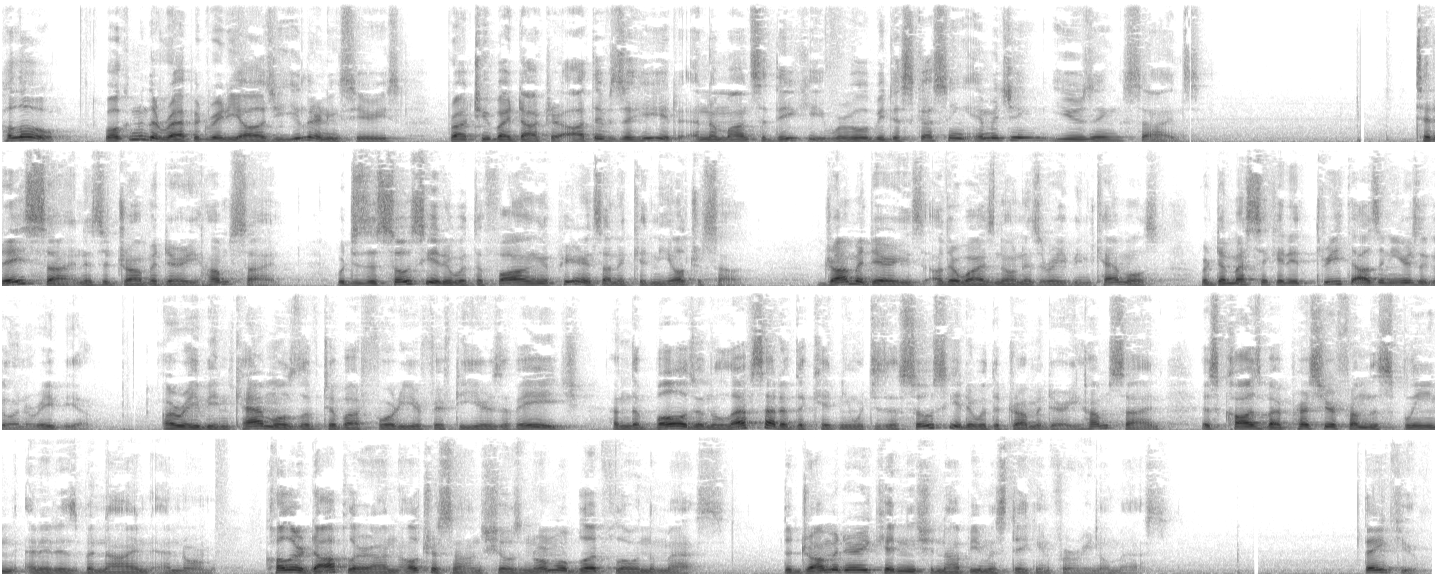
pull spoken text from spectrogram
Hello, welcome to the Rapid Radiology e-learning series brought to you by Dr. Atif Zaheer and Naman Siddiqui where we'll be discussing imaging using signs. Today's sign is the dromedary hump sign, which is associated with the following appearance on a kidney ultrasound. Dromedaries, otherwise known as Arabian camels, were domesticated 3,000 years ago in Arabia. Arabian camels live to about 40 or 50 years of age, and the bulge on the left side of the kidney, which is associated with the dromedary hump sign, is caused by pressure from the spleen and it is benign and normal. Color Doppler on ultrasound shows normal blood flow in the mass. The dromedary kidney should not be mistaken for renal mass. Thank you.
